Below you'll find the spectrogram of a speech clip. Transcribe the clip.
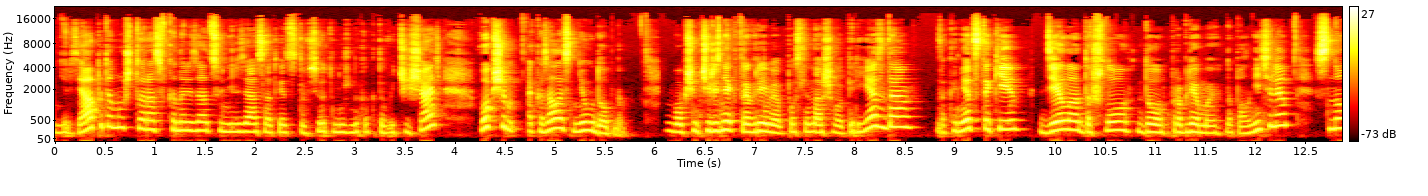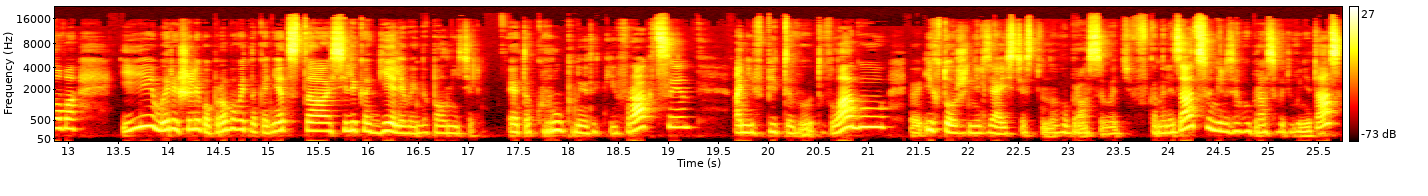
нельзя, потому что раз в канализацию нельзя, соответственно, все это нужно как-то вычищать. В общем, оказалось неудобно. В общем, через некоторое время после нашего переезда, наконец-таки, дело дошло до проблемы наполнителя снова, и мы решили попробовать, наконец-то, силикогелевый наполнитель. Это крупные такие фракции, они впитывают влагу, э, их тоже нельзя, естественно, выбрасывать в канализацию, нельзя выбрасывать в унитаз,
